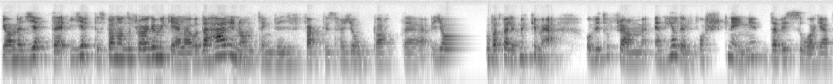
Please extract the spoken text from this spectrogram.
Ja, men jätte, jättespännande fråga Mikaela och det här är någonting vi faktiskt har jobbat, eh, jobbat väldigt mycket med. Och vi tog fram en hel del forskning där vi såg att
